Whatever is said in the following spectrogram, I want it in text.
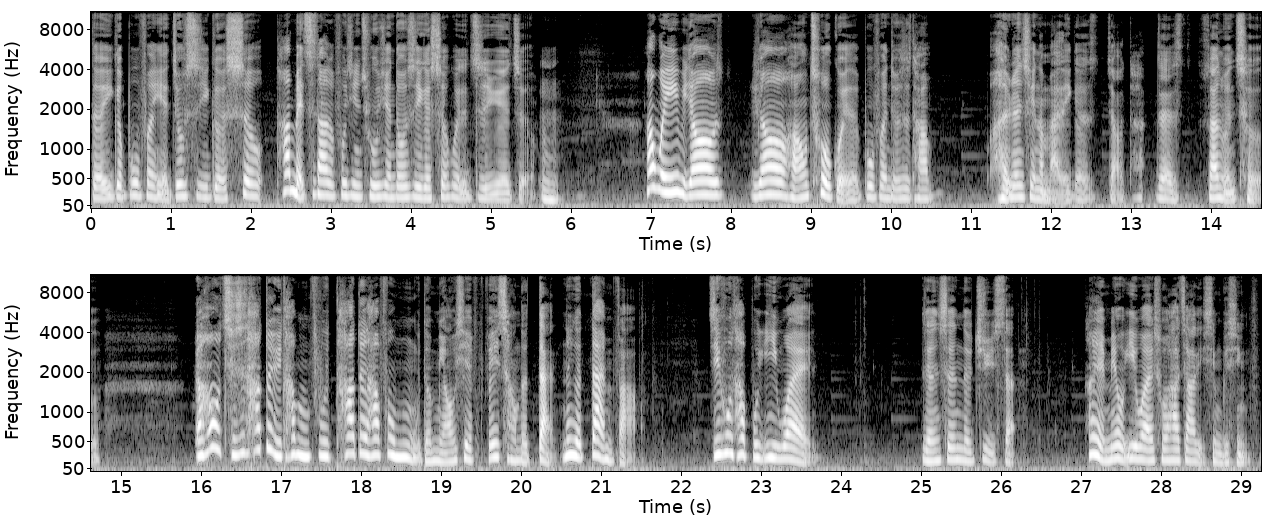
的一个部分，也就是一个社，他每次他的父亲出现，都是一个社会的制约者。嗯，他唯一比较比较好像错轨的部分，就是他很任性的买了一个脚踏的三轮车。然后，其实他对于他们父，他对他父母的描写非常的淡，那个淡法几乎他不意外人生的聚散，他也没有意外说他家里幸不幸福。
